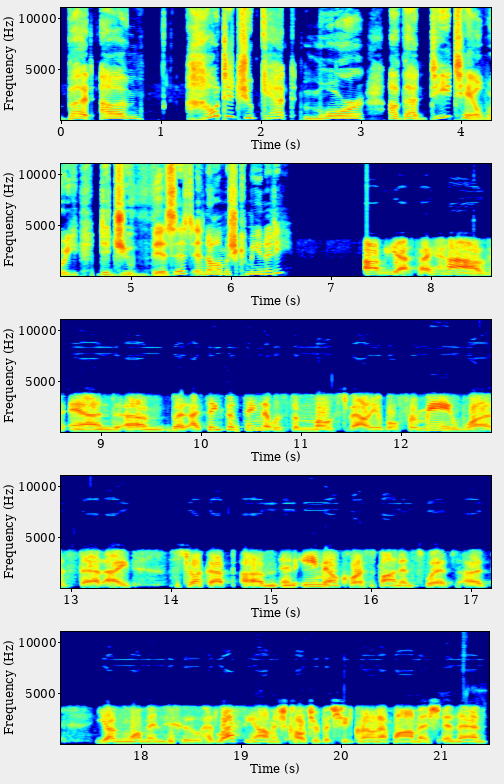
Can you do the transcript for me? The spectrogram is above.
But um, how did you get more of that detail? Were you, did you visit an Amish community? Um, yes, I have, and um, but I think the thing that was the most valuable for me was that I struck up um, an email correspondence with a young woman who had left the Amish culture, but she'd grown up Amish, and then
